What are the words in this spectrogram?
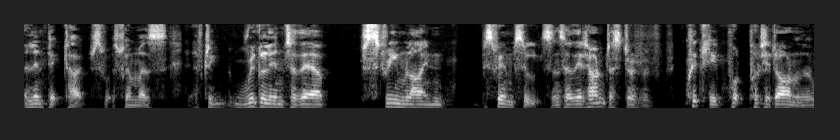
Olympic type swimmers, have to wriggle into their streamlined swimsuits, and so they aren't just sort of quickly put put it on the,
